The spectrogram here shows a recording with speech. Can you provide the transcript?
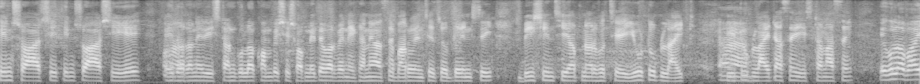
তিনশো আশি তিনশো আশি এই হ্যাঁ। ধরনের স্টানগুলো কম বেশি সব নিতে পারবেন এখানে আছে বারো ইঞ্চি চোদ্দ ইঞ্চি বিশ ইঞ্চি আপনার হচ্ছে ইউটিউব লাইট। ইউটিউব লাইট আছে স্টান আছে এগুলো ভাই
